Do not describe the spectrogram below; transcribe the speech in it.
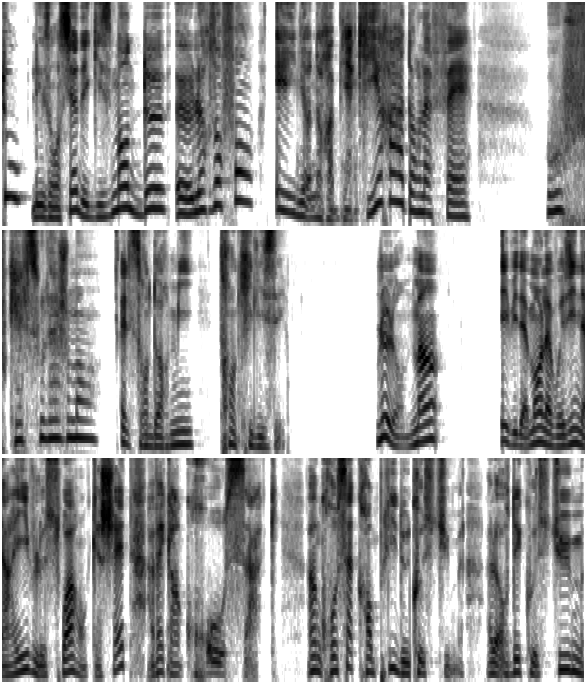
tous les anciens déguisements de euh, leurs enfants, et il y en aura bien qui ira dans l'affaire. Ouf, quel soulagement. Elle s'endormit, tranquillisée. Le lendemain, évidemment, la voisine arrive le soir en cachette avec un gros sac, un gros sac rempli de costumes. Alors des costumes,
